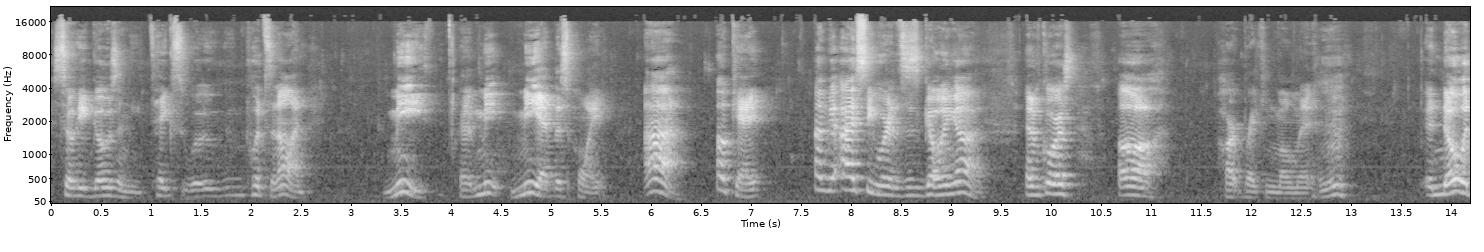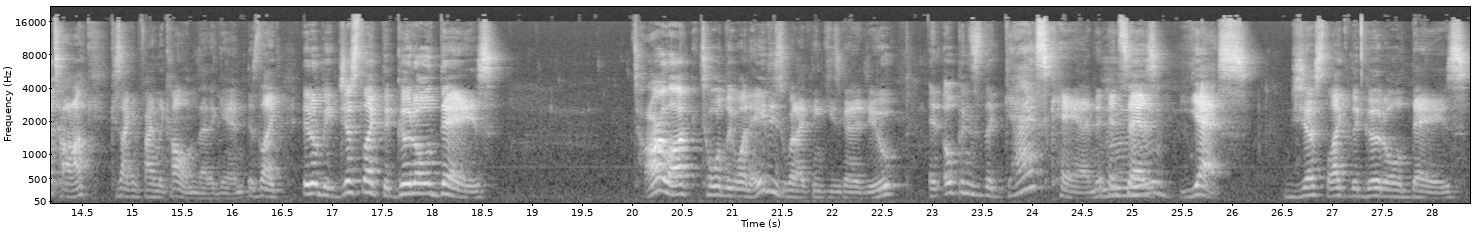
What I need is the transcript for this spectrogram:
So he goes and he takes, puts it on. Me, uh, me, me at this point. Ah, okay, I mean, I see where this is going on. And of course, uh, heartbreaking moment. Mhm. And Noatak, because I can finally call him that again, is like it'll be just like the good old days. Tarrlok totally 180s what I think he's gonna do, and opens the gas can and Mhm. says, "Yes, just like the good old days."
